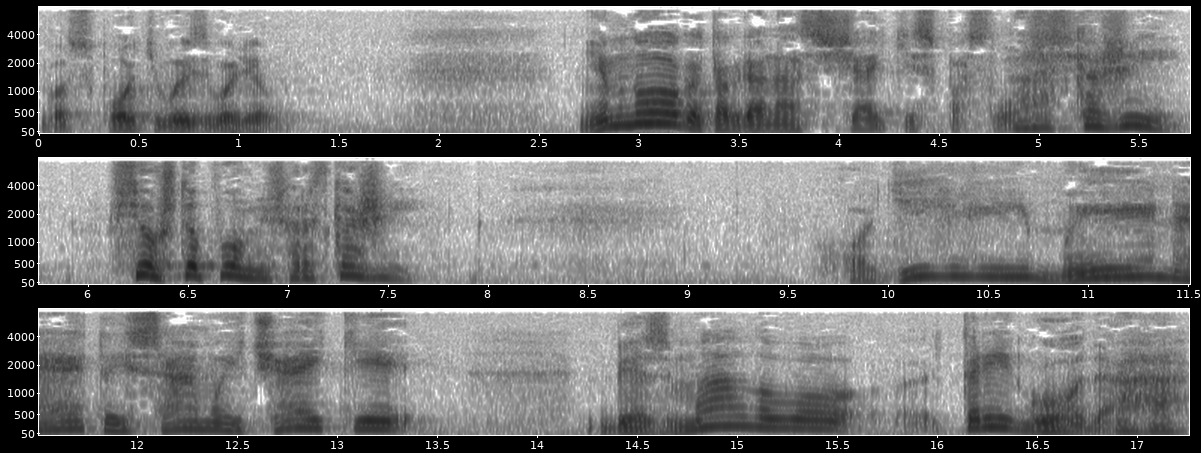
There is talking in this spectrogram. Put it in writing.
Господь вызволил. Немного тогда нас чайки спаслось. Ну, расскажи. Все, что помнишь, расскажи. Ходили мы на этой самой чайке без малого три года. Ага.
